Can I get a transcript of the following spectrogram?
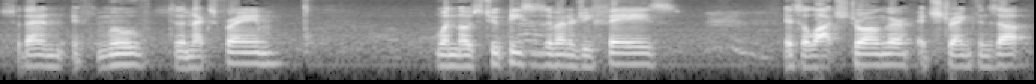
So then if you move to the next frame, when those two pieces of energy phase, it's a lot stronger, it strengthens up,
